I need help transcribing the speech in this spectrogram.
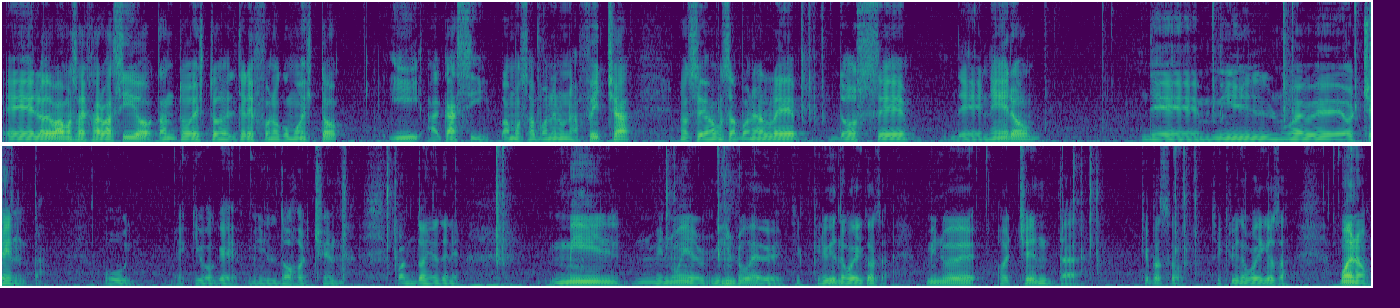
eh, lo vamos a dejar vacío, tanto esto del teléfono como esto. Y acá sí, vamos a poner una fecha no sé, vamos a ponerle 12 de enero de 1980. Uy, me equivoqué. 1280. ¿Cuántos años tenía? Mil, 1900, Estoy escribiendo cualquier cosa. 1980. ¿Qué pasó? Estoy escribiendo cualquier cosa. Bueno,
